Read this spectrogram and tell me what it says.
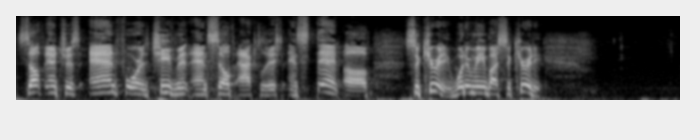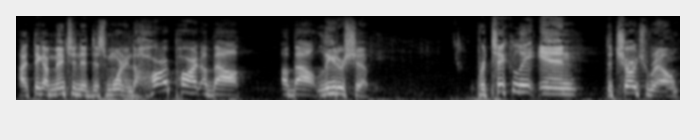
self-interest, and for achievement and self-actualization instead of security. What do you mean by security? I think I mentioned it this morning. The hard part about about leadership, particularly in the church realm,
